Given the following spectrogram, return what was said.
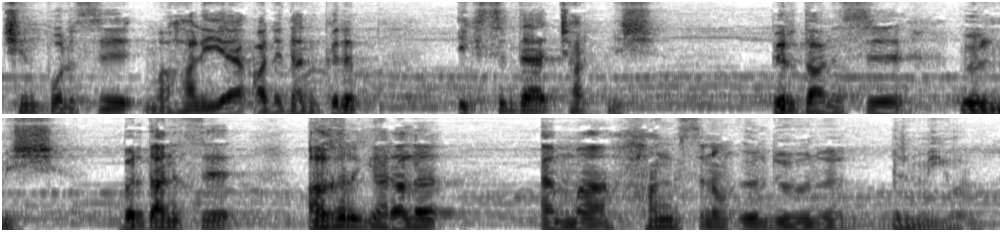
Çin polisi mahalleye aniden girip ikisini de çarpmış. Bir tanesi ölmüş. Bir tanesi ağır yaralı ama hangisinin öldüğünü bilmiyorum.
